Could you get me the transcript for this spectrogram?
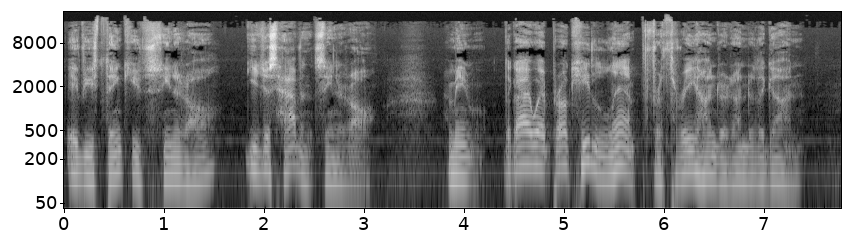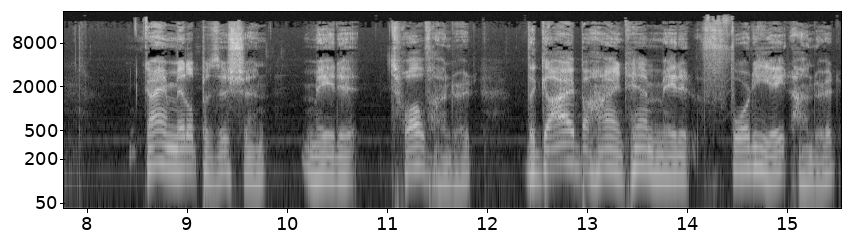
if you think you've seen it all, you just haven't seen it all. I mean, the guy went broke. He limped for three hundred under the gun. Guy in middle position made it twelve hundred. The guy behind him made it forty eight hundred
